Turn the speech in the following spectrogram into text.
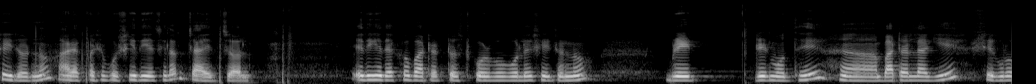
সেই জন্য। আর এক পাশে বসিয়ে দিয়েছিলাম চায়ের জল। এদিকে দেখো বাটার টোস্ট করব বলে সেই জন্য ব্রেডের মধ্যে বাটার লাগিয়ে সেগুলো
